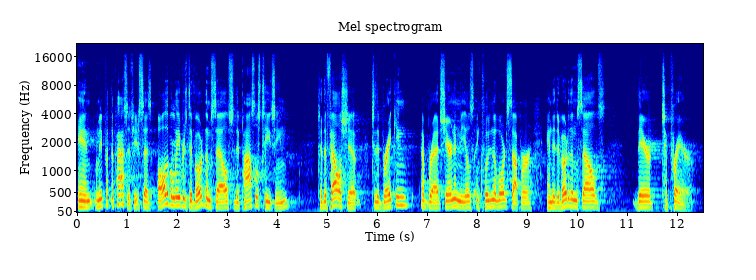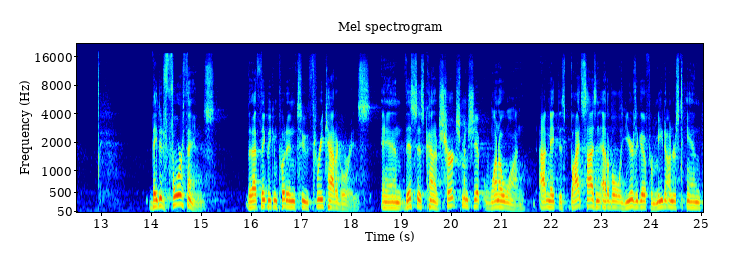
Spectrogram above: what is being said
And let me put the passage here. It says, All the believers devoted themselves to the apostles' teaching, to the fellowship, to the breaking of bread, sharing in meals, including the Lord's Supper, and they devoted themselves there to prayer. They did four things that I think we can put into three categories. And this is kind of churchmanship 101. I made this bite sized and edible years ago for me to understand,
